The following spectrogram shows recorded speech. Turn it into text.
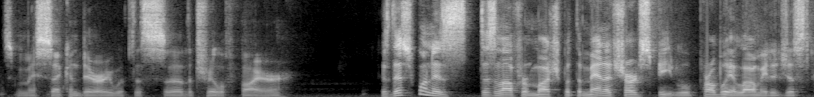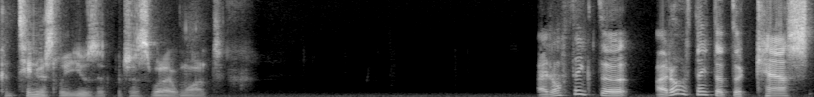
It's my secondary with this uh, the Trail of Fire. Because this one is doesn't allow for much, but the mana charge speed will probably allow me to just continuously use it, which is what I want. I don't think the I don't think that the cast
